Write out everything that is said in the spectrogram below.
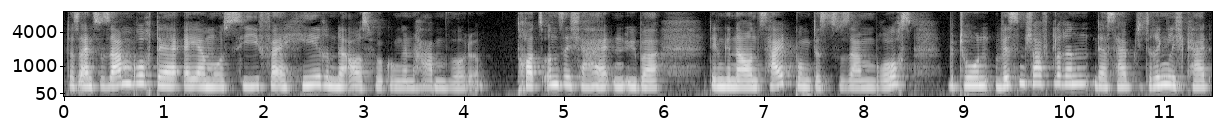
dass ein Zusammenbruch der AMOC verheerende Auswirkungen haben würde. Trotz Unsicherheiten über den genauen Zeitpunkt des Zusammenbruchs betonen Wissenschaftlerinnen deshalb die Dringlichkeit,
